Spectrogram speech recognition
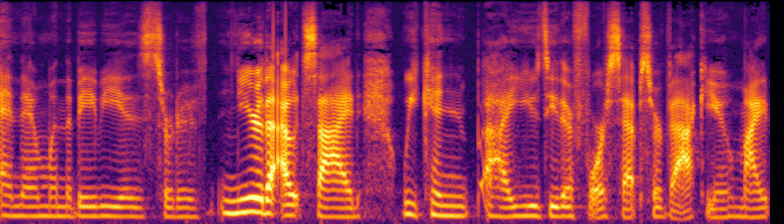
and then when the baby is sort of near the outside, we can uh, use either forceps or vacuum. My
